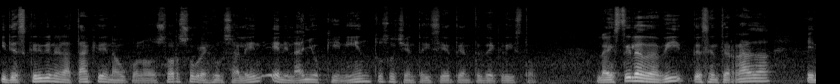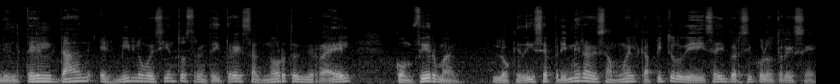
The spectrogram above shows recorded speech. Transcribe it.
y describen el ataque de Nauconosor sobre Jerusalén en el año 587 a.C. La estela de David desenterrada en el Tel Dan en 1933 al norte de Israel confirman lo que dice Primera de Samuel capítulo 16 versículo 13,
